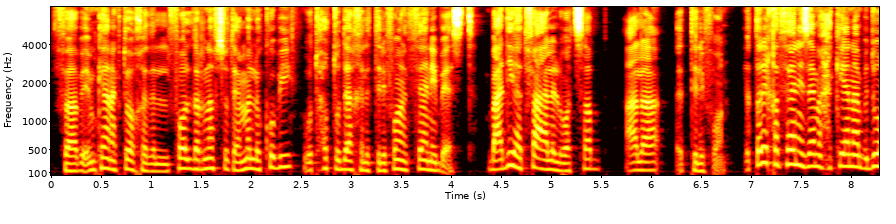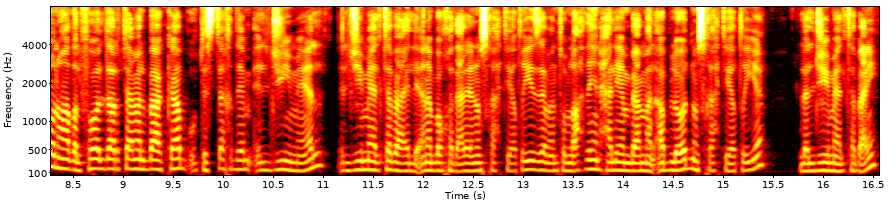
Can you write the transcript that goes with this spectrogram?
فبإمكانك تأخذ ال folder نفسه تعمل له copy وتحطه داخل التليفون الثاني paste. بعديها تفعل الواتساب. على التليفون. الطريقة الثانية زي ما حكينا بدون هذا ال folder بتعمل backup وبتستخدم الجيميل. الجيميل تبعي اللي أنا باخذ عليه نسخة احتياطية زي ما أنتم ملاحظين حاليا بعمل upload نسخة احتياطية للجيميل تبعي.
